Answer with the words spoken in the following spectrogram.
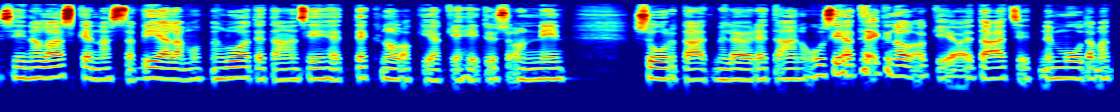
siinä laskennassa vielä, mutta me luotetaan siihen, että teknologiakehitys on niin suurta, että me löydetään uusia teknologioita, että sitten ne muutamat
